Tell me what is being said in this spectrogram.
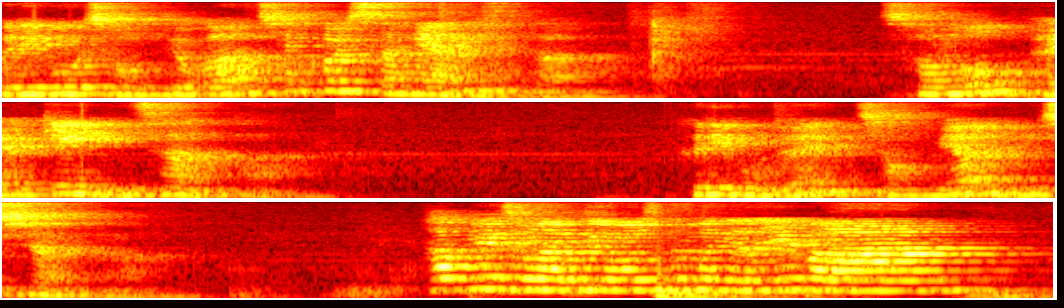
그리고 정표가 책걸상에 앉는다. 서로 밝게 인사한다. 그리고는 정면 응시한다. 하필중학교 3학년 1반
